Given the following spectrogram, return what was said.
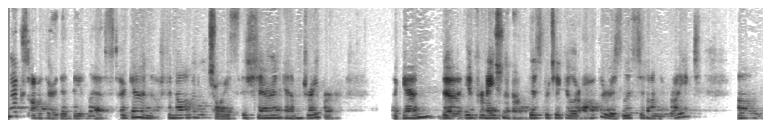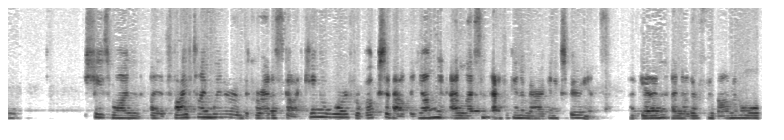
Next author that they list, again, a phenomenal choice, is Sharon M. Draper. Again, the information about this particular author is listed on the right. Um, she's won a five-time winner of the Coretta Scott King Award for books about the young and adolescent African American experience. Again, another phenomenal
